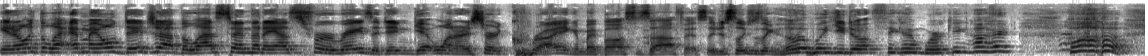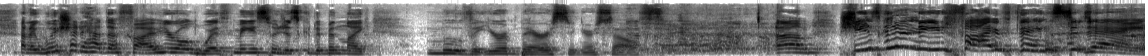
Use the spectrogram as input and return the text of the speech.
You know, like the, la- at my old day job, the last time that I asked for a raise, I didn't get one, and I started crying in my boss's office. I just looked like, oh, but you don't think I'm working hard? Ah. And I wish I'd had that five year old with me, so he just could have been like, move it, you're embarrassing yourself. Um, she's gonna need five things today.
